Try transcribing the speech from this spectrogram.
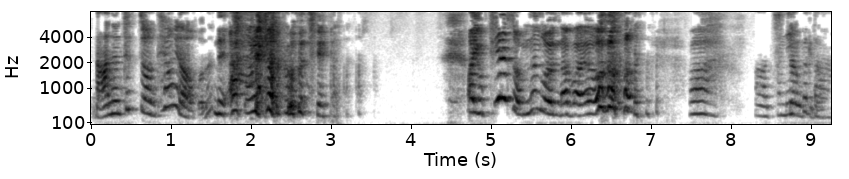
나는 특전 태연이 나왔거든. 네. 아, 우리가 그거지. 아, 이거 피할 수 없는 거였나 봐요. 와. 아 아니 진짜 예쁘다. 웃기다.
